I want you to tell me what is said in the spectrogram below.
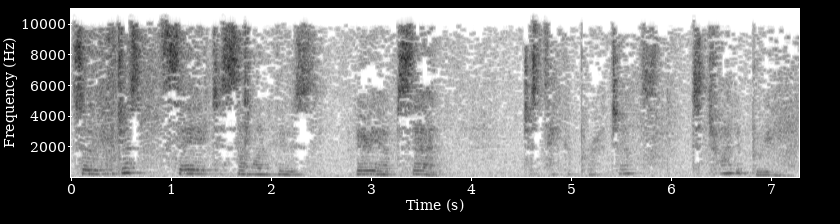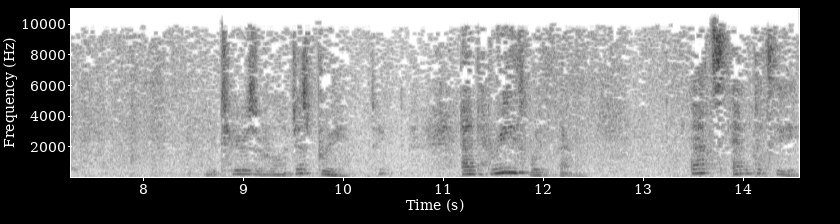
So if you just say to someone who's very upset, just take a breath, just, just try to breathe. Your tears are rolling, just breathe. And breathe with them. That's empathy.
